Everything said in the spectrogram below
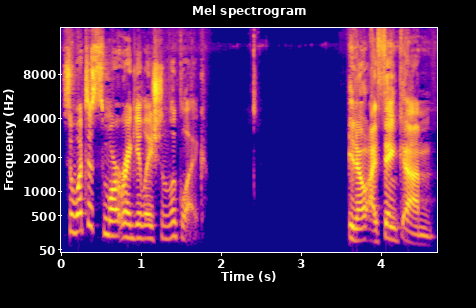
So what does smart regulation look like? You know, I think. Um,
